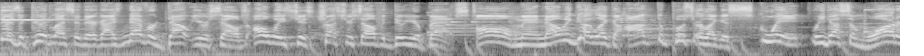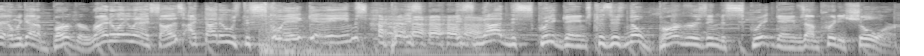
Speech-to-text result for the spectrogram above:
There's a good lesson there, guys. Never doubt yourselves. Always just trust yourself and do your best. Oh, man, now we got like an octopus or like a squid. We got some water and we got a burger. Right away when I saw this, I thought it was the Squid Games. But it's, it's not the Squid Games because there's no burgers in the Squid Games, I'm pretty sure.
